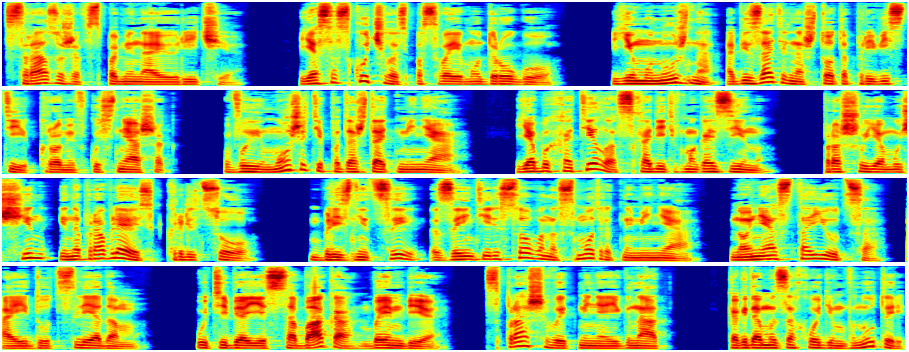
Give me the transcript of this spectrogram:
Сразу же вспоминаю Ричи. Я соскучилась по своему другу. Ему нужно обязательно что-то привезти, кроме вкусняшек. Вы можете подождать меня? Я бы хотела сходить в магазин. Прошу я мужчин и направляюсь к крыльцу. Близнецы заинтересованно смотрят на меня, но не остаются, а идут следом. «У тебя есть собака, Бэмби?» – спрашивает меня Игнат. Когда мы заходим внутрь,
